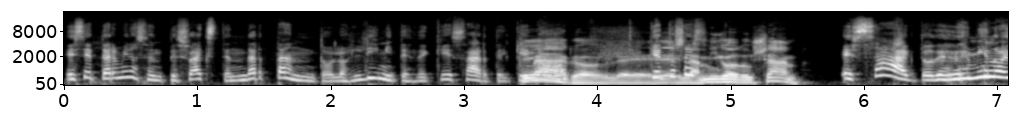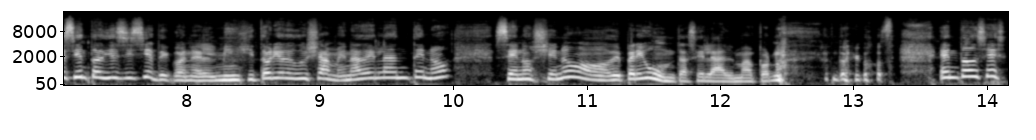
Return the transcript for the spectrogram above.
ese término se empezó a extender tanto, los límites de qué es arte, qué claro, no. el amigo Duchamp. Exacto, desde 1917 con el mingitorio de Duchamp en adelante, ¿no? Se nos llenó de preguntas el alma, por no decir otra cosa. Entonces,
